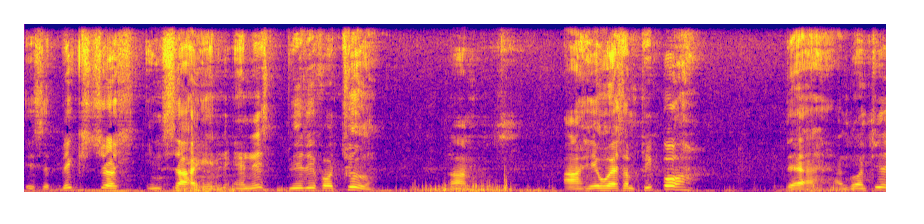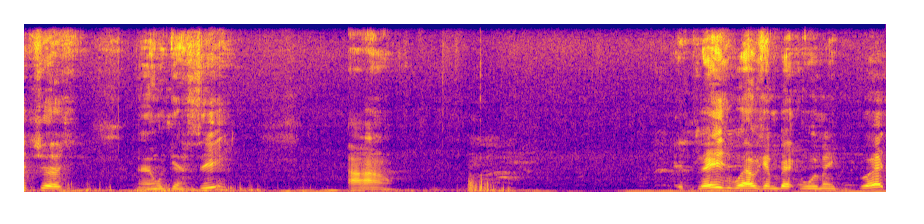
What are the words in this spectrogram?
is a big church inside and, and it's beautiful too. Um, and here we have some people that are going to the church and we can see um, a place where we can make, we make bread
